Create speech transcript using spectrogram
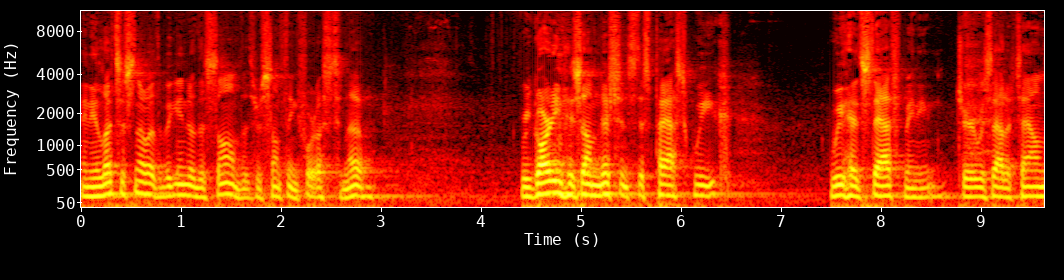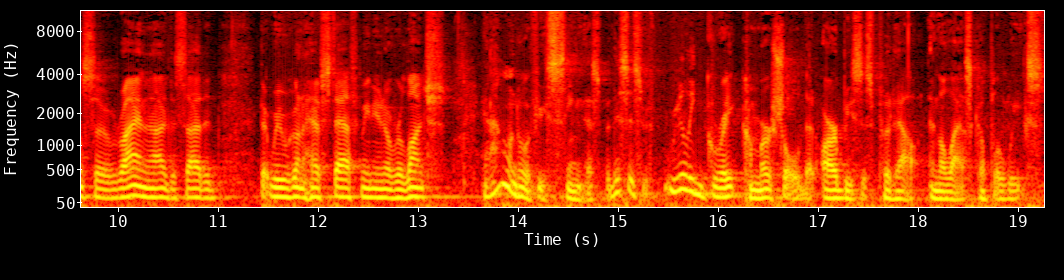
And He lets us know at the beginning of the psalm that there's something for us to know. Regarding His omniscience this past week, we had staff meeting. Jerry was out of town, so Ryan and I decided that we were going to have staff meeting over lunch. And I don't know if you've seen this, but this is a really great commercial that Arby's has put out in the last couple of weeks.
